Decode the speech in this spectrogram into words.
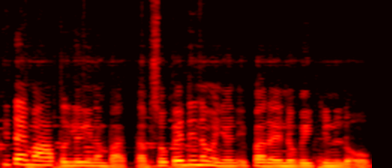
hindi tayo makapaglagay ng bathtub. So, pwede naman yun, ipa-renovate yung loob.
